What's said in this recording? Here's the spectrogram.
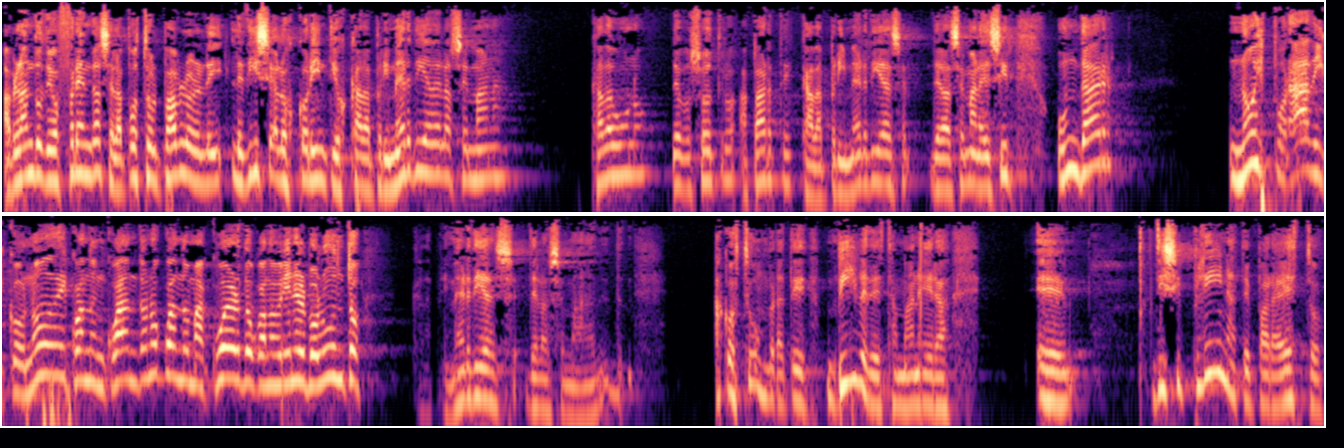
Hablando de ofrendas, el apóstol Pablo le, dice a los corintios, cada primer día de la semana, cada uno de vosotros, aparte, cada primer día de la semana, es decir, un dar no esporádico, no de cuando en cuando, no cuando me acuerdo, cuando viene el volunto, cada primer día de la semana. Acostúmbrate, vive de esta manera. Eh, disciplínate para esto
